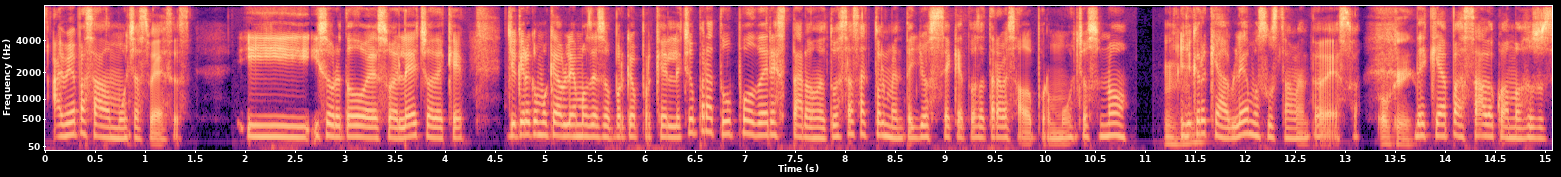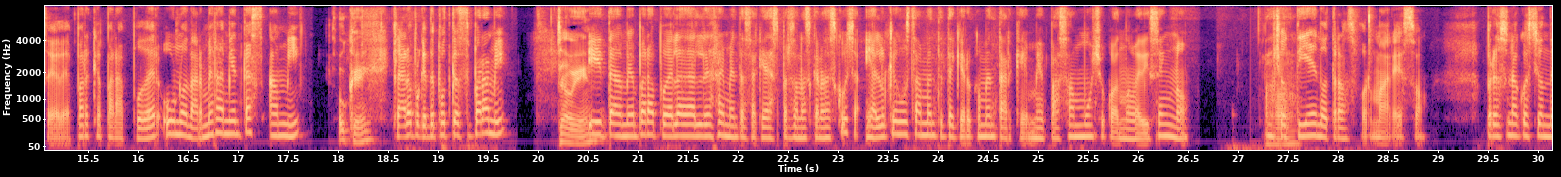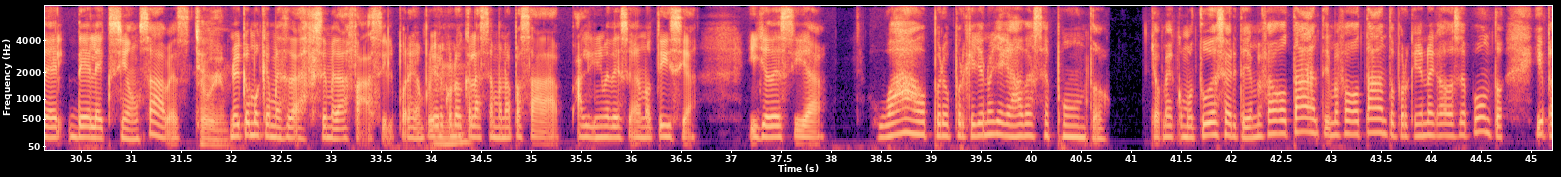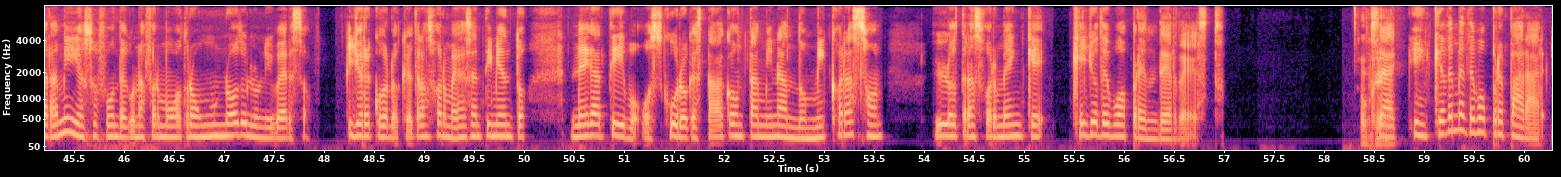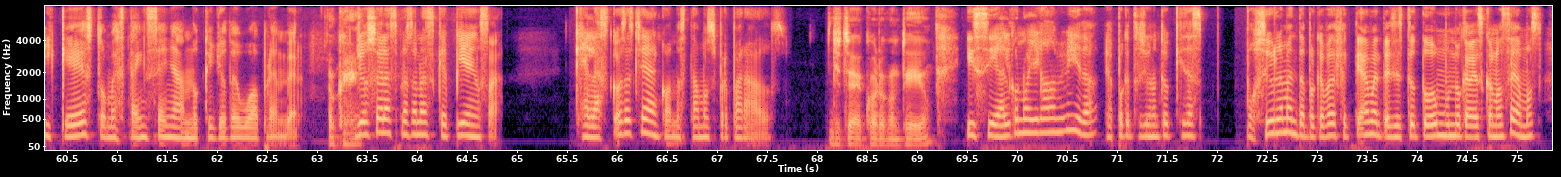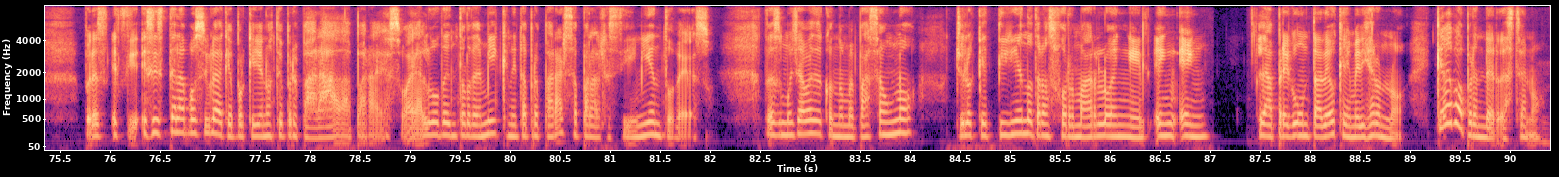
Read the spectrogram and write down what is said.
a mí me ha pasado muchas veces. Y, y sobre todo eso, el hecho de que yo quiero como que hablemos de eso, porque, porque el hecho para tú poder estar donde tú estás actualmente, yo sé que tú has atravesado por muchos no. Y yo quiero que hablemos justamente de eso, Ok, de qué ha pasado cuando eso sucede, porque para poder, uno, darme herramientas a mí, ok, claro, porque este podcast es para mí, está bien. y también para poder darle herramientas a aquellas personas que nos escuchan. Y algo que justamente te quiero comentar, que me pasa mucho cuando me dicen no, yo Ajá. tiendo a transformar eso. Pero es una cuestión de, de elección, ¿sabes? Está bien. No es como que me, da- se me da fácil. Por ejemplo, yo recuerdo Ujú. que la semana pasada alguien me decía una noticia y yo decía, wow, pero ¿por qué yo no he llegado a ese punto? Yo me, como tú decías ahorita, yo me fago tanto y me fago tanto porque yo no he llegado a ese punto. Y para mí eso fue de alguna forma u otra un nodo en el universo. Y yo recuerdo que yo transformé ese sentimiento negativo, oscuro que estaba contaminando mi corazón, lo transformé en que, ¿qué yo debo aprender de esto? Ok, O sea, ¿en qué me debo preparar y que esto me está enseñando que yo debo aprender? ok. Yo soy de las personas que piensan que las cosas llegan cuando estamos preparados. Yo estoy de acuerdo contigo. Y si algo no ha llegado a mi vida, es porque entonces yo no tengo quizás, posiblemente, porque efectivamente existe todo el mundo que desconocemos, pero es- es existe la posibilidad de que porque yo no estoy preparada para eso, hay algo dentro de mí que necesita prepararse para el recibimiento de eso. Entonces muchas veces cuando me pasa un no, yo lo que tiendo a transformarlo en, el, en, en la pregunta de, ok, me dijeron no, ¿qué debo aprender de este no?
